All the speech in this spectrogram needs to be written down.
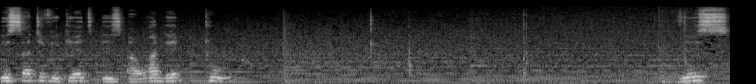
This certificate is awarded to. This.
